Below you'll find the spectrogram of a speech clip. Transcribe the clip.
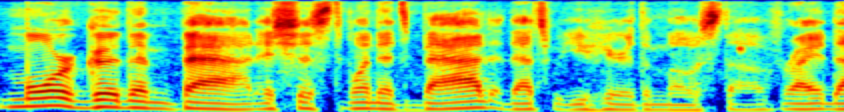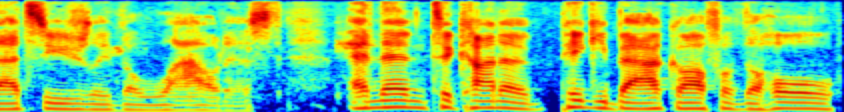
more good than bad. It's just when it's bad, that's what you hear the most of, right? That's usually the loudest. And then to kind of piggyback off of the whole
